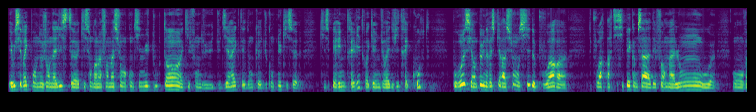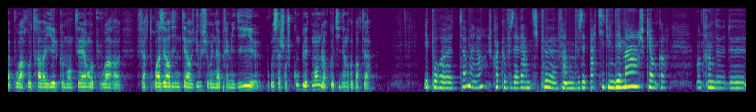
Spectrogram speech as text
Et oui, c'est vrai que pour nos journalistes euh, qui sont dans l'information en continu tout le temps, euh, qui font du, direct et donc euh, du contenu qui se, qui périme très vite, quoi, qui a une durée de vie très courte, pour eux, c'est un peu une respiration aussi de pouvoir, participer comme ça à des formats longs où on va pouvoir retravailler le commentaire, on va pouvoir faire trois heures d'interview sur une après-midi. Pour eux, ça change complètement de leur quotidien de reporter. Et pour euh, Tom, alors, je crois que vous avez un petit peu, enfin, vous êtes parti d'une démarche qui est encore en train de,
